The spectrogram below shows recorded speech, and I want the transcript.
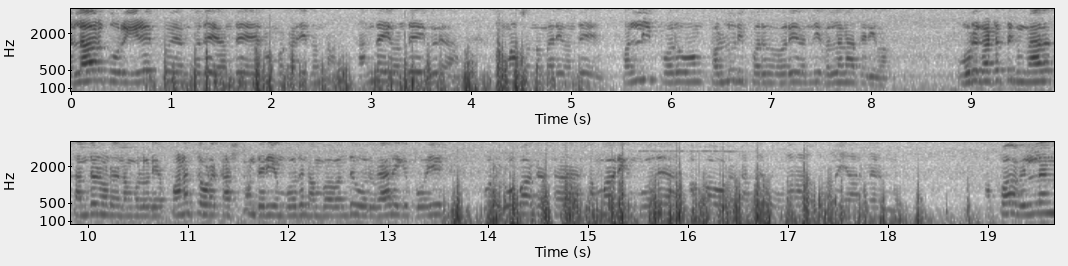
எல்லாருக்கும் ஒரு இழப்பு என்பது வந்து ரொம்ப கடிதம் தான் தந்தை வந்து இவர் அம்மா சொன்ன மாதிரி வந்து பள்ளி பருவம் கல்லூரி பருவம் வரை வந்து வெள்ளனா தெரியலாம் ஒரு கட்டத்துக்கு மேலே தந்தையோட நம்மளுடைய பணத்தோட கஷ்டம் தெரியும் போது நம்ம வந்து ஒரு வேலைக்கு போய் ஒரு ரூபா ச சம்பாதிக்கும் போது அப்பாவோட கஷ்டத்தை உணராத பொண்ணு யாருமே இருக்கும் அப்பா வில்லன்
